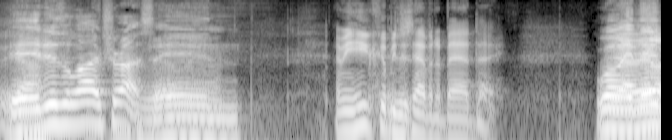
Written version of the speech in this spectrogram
it is a lot of trust, Yeah, and I mean, he could be just having a bad day. well, Yeah, and then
